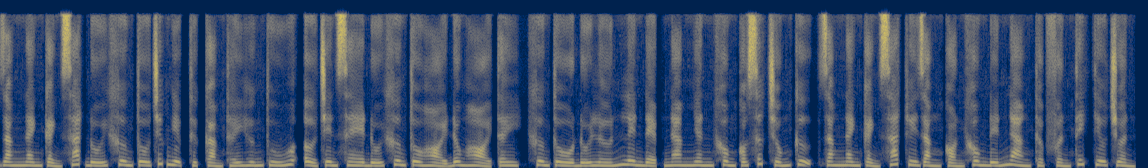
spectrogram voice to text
Răng nanh cảnh sát đối Khương Tô chức nghiệp thực cảm thấy hứng thú, ở trên xe đối Khương Tô hỏi đông hỏi tây, Khương Tô đối lớn lên đẹp nam nhân không có sức chống cự, răng nanh cảnh sát tuy rằng còn không đến nàng thập phần thích tiêu chuẩn,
